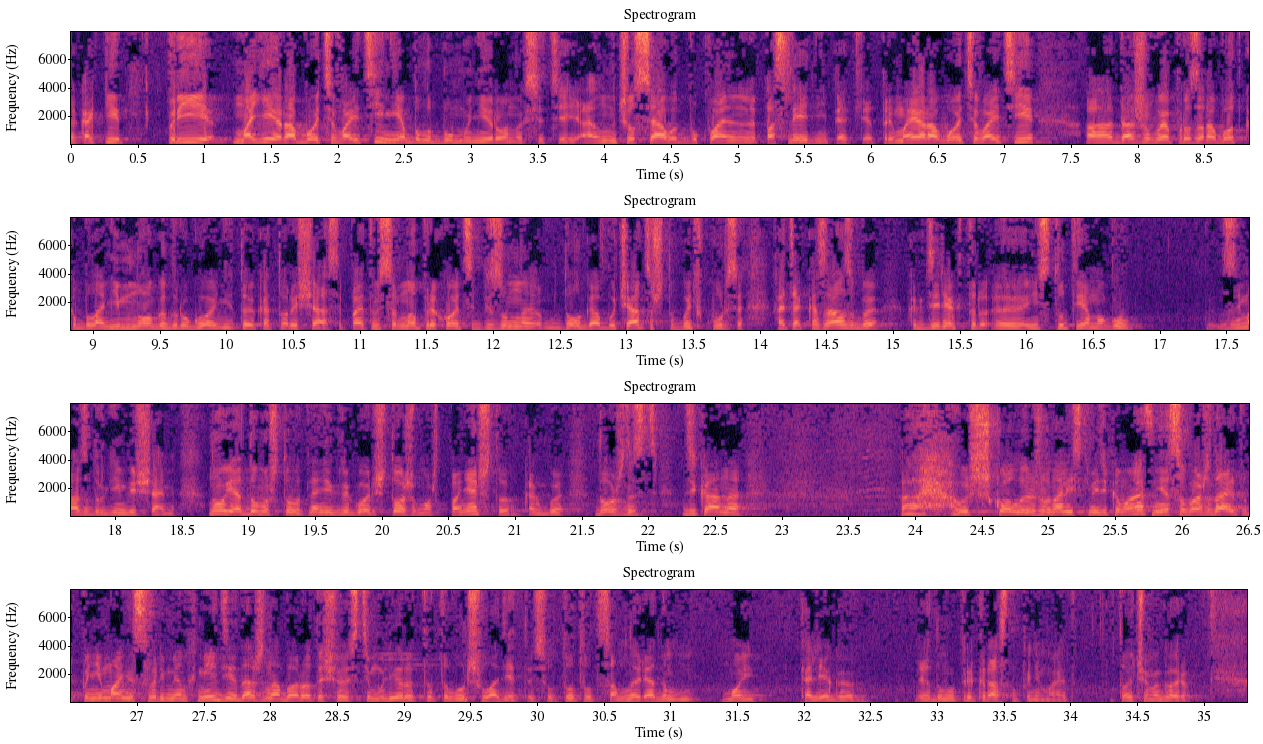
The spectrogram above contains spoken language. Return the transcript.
какие при моей работе в IT не было бума нейронных сетей. А он начался вот буквально последние пять лет. При моей работе в IT э, даже веб-разработка была немного другой, не той, которая сейчас. И поэтому все равно приходится безумно долго обучаться, чтобы быть в курсе. Хотя, казалось бы, как директор э, института я могу заниматься другими вещами. Но я думаю, что вот Леонид Григорьевич тоже может понять, что как бы должность декана высшей школы журналистики медиакоммуникации не освобождает от понимания современных медиа и даже наоборот еще стимулирует это лучше владеть. То есть вот тут вот со мной рядом мой коллега, я думаю, прекрасно понимает то, о чем я говорю.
